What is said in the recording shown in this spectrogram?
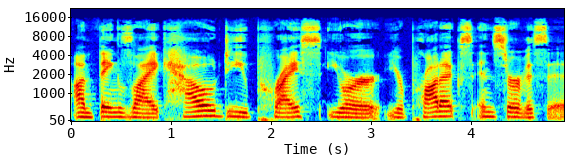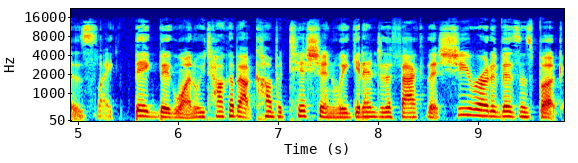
on things like how do you price your your products and services, like big big one. We talk about competition. We get into the fact that she wrote a business book.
